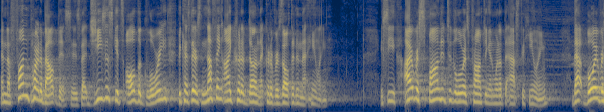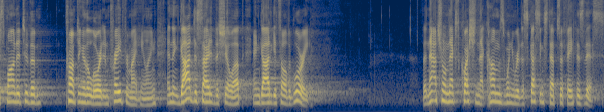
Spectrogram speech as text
And the fun part about this is that Jesus gets all the glory because there's nothing I could have done that could have resulted in that healing. You see, I responded to the Lord's prompting and went up to ask the healing. That boy responded to the prompting of the Lord and prayed for my healing. And then God decided to show up, and God gets all the glory. The natural next question that comes when we're discussing steps of faith is this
